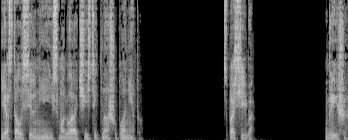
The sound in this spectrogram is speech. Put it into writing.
Я стала сильнее и смогла очистить нашу планету». «Спасибо». «Гриша,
